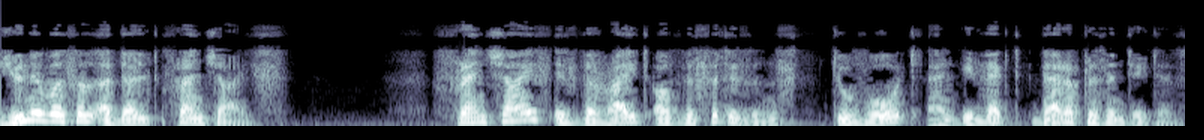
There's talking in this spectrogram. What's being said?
Universal Adult Franchise Franchise is the right of the citizens to vote and elect their representatives.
